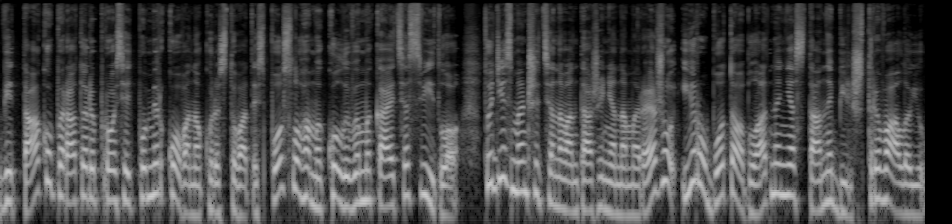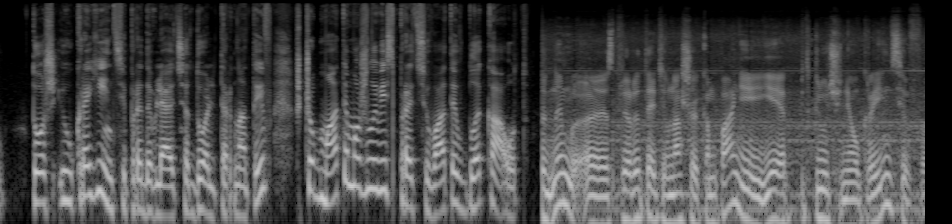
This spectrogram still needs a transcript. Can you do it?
Відтак оператори просять помірковано користуватись послугами, коли вимикається світло. Тоді зменшиться навантаження на мережу і робота обладнання стане більш тривалою. Тож і українці придивляються до альтернатив, щоб мати можливість працювати в блекаут. Одним е, з пріоритетів нашої кампанії є підключення українців е,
